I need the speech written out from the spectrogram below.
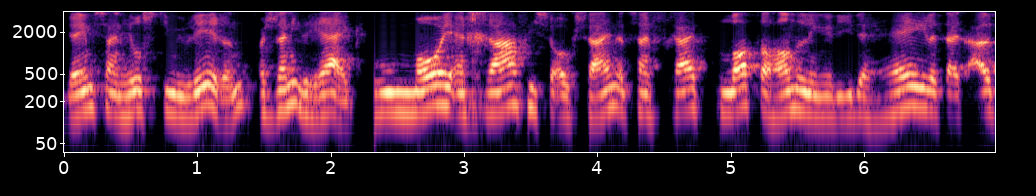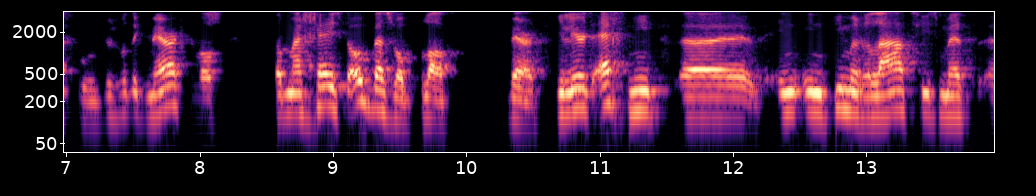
Games zijn heel stimulerend, maar ze zijn niet rijk. Hoe mooi en grafisch ze ook zijn, het zijn vrij platte handelingen die je de hele tijd uitvoert. Dus wat ik merkte was dat mijn geest ook best wel plat werd. Je leert echt niet uh, in, intieme relaties met, uh,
